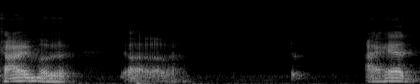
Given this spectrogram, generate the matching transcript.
time of, uh, I had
